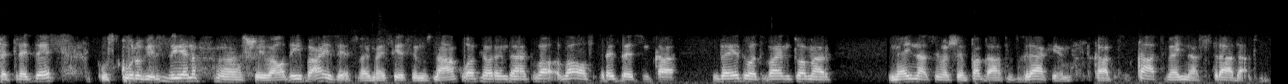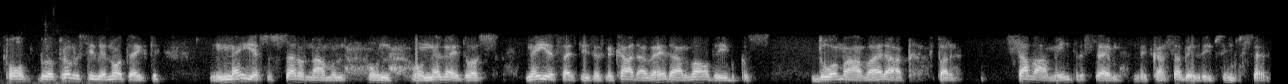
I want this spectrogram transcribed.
bet redzēs, uz kuru virzienu šī valdība aizies. Vai mēs iesim uz nākotni orientētu val valsti, redzēsim, kā veidot, vai nu tomēr mēģināsim ar šiem pagātnes grēkiem, kāds, kāds mēģinās strādāt. Pol progresīvie noteikti neies uz sarunām un, un, un neveidos neiesaistīsies nekādā veidā ar valdību, kas domā vairāk par savām interesēm nekā sabiedrības interesēm.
